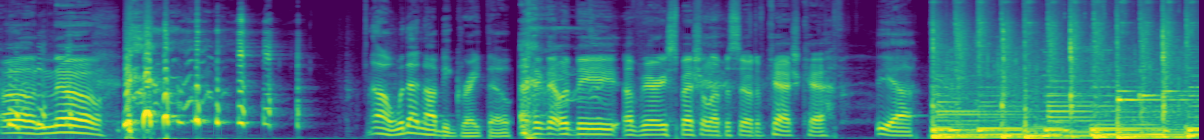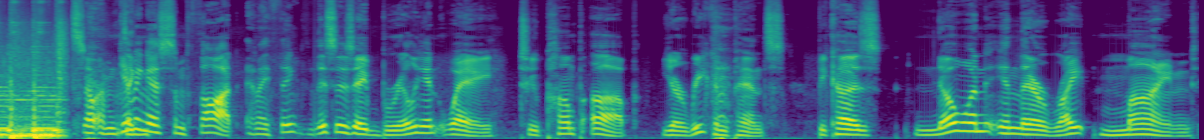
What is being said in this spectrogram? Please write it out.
Oh no! Oh, would that not be great though? I think that would be a very special episode of Cash Cab. yeah. So I'm giving us some thought, and I think this is a brilliant way to pump up your recompense because no one in their right mind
